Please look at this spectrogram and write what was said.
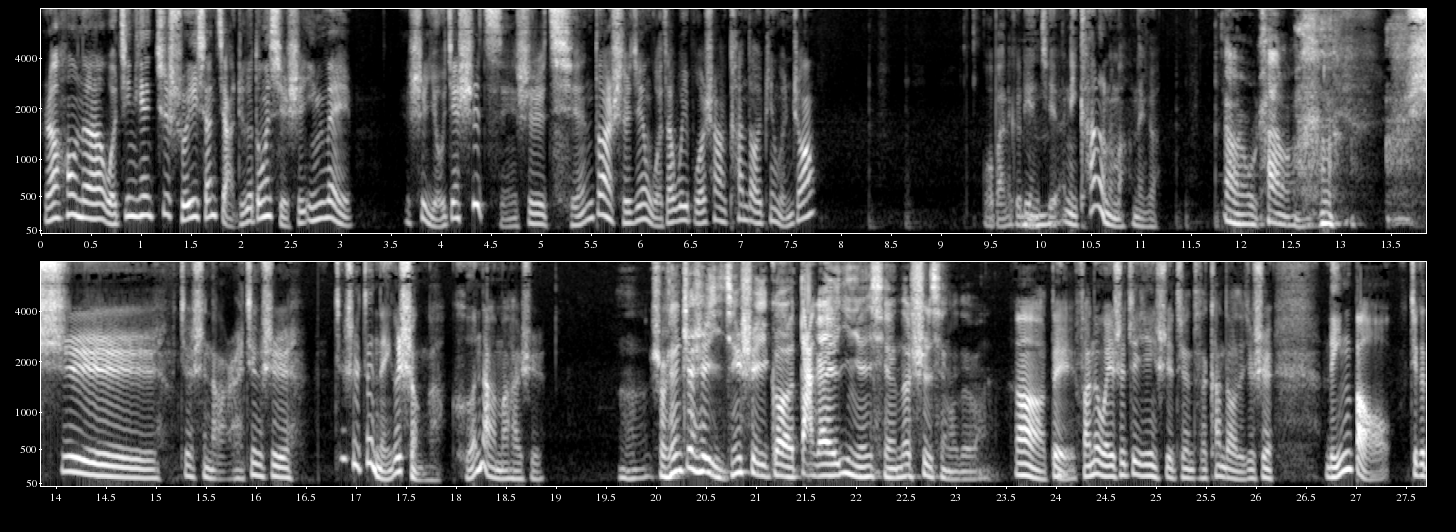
然后呢，我今天之所以想讲这个东西，是因为是有一件事情，是前段时间我在微博上看到一篇文章。我把那个链接，你看了了吗？那个，啊，我看了，是这是哪儿啊？这个是这是在哪个省啊？河南吗？还是？嗯，首先这是已经是一个大概一年前的事情了，对吧？啊，对，反正我也是最近时间才看到的，就是灵宝这个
